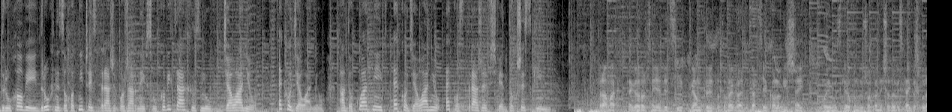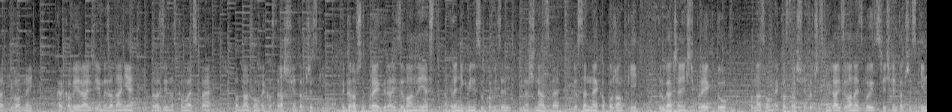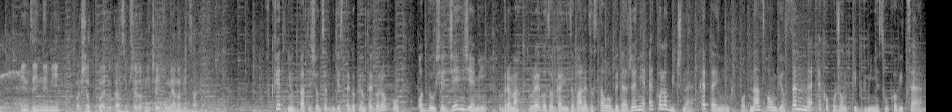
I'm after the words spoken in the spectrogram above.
Druchowie i druchny z Ochotniczej Straży Pożarnej w Słukowicach znów w działaniu. Ekodziałaniu, a dokładniej w ekodziałaniu Ekostraży w Świętokrzyskim. W ramach tegorocznej edycji programu priorytetowego edukacji ekologicznej Wojewódzkiego Funduszu Ochrony Środowiska i Gospodarki Wodnej w Krakowie realizujemy zadanie wraz z jednostką OSP pod nazwą Ekostraż w Świętokrzyskim. Tegoroczny projekt realizowany jest na terenie gminy Sułkowice i nosi nazwę Wiosenne Ekoporządki. Druga część projektu pod nazwą Ekostraż Świętokrzyskim realizowana jest w województwie świętokrzyskim, m.in. w Ośrodku Edukacji Przyrodniczej w Umianowicach. Kwietniu 2025 roku odbył się Dzień Ziemi, w ramach którego zorganizowane zostało wydarzenie ekologiczne Happening pod nazwą Wiosenne Ekoporządki w gminie Sułkowice.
